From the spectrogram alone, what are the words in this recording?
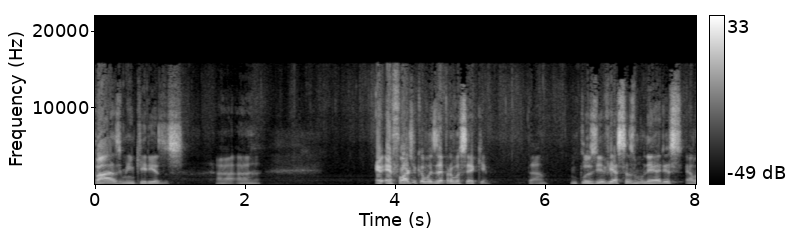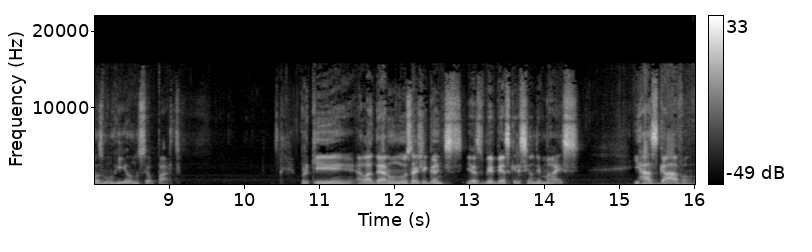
Pasmem, queridos, a, a... É, é, forte o que eu vou dizer para você aqui, tá? Inclusive essas mulheres, elas morriam no seu parto. Porque elas deram luz a gigantes e as bebês cresciam demais e rasgavam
